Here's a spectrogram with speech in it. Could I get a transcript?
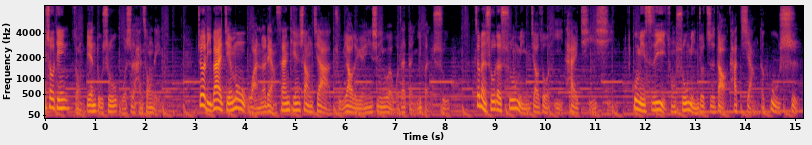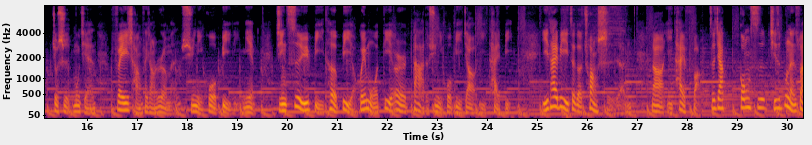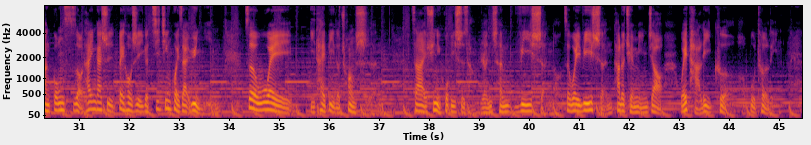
收听总编读书，我是韩松林。这个礼拜节目晚了两三天上架，主要的原因是因为我在等一本书。这本书的书名叫做《以太奇袭》，顾名思义，从书名就知道它讲的故事就是目前非常非常热门虚拟货币里面，仅次于比特币，规模第二大的虚拟货币叫以太币。以太币这个创始人，那以太坊这家公司其实不能算公司哦，它应该是背后是一个基金会在运营。这位以太币的创始人。在虚拟货币市场，人称 V 神哦。这位 V 神，他的全名叫维塔利克·布特林。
